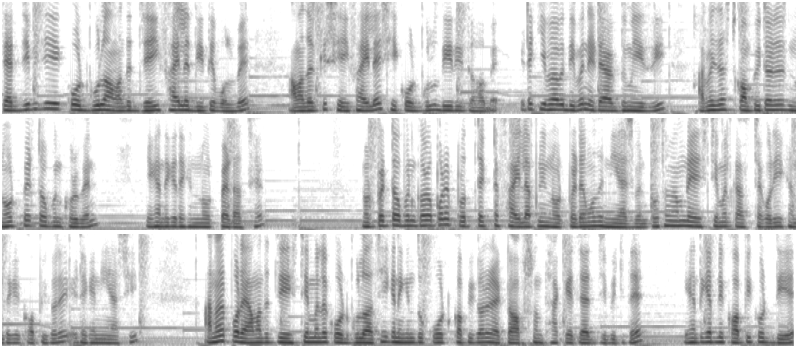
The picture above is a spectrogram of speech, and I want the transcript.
চ্যাট জিবি যে কোডগুলো আমাদের যেই ফাইলে দিতে বলবে আমাদেরকে সেই ফাইলে সেই কোডগুলো দিয়ে দিতে হবে। এটা কীভাবে দিবেন? এটা একদম ইজি আপনি জাস্ট কম্পিউটারের নোটপ্যাডটা ওপেন করবেন। এখান থেকে দেখেন নোটপ্যাড আছে। নোটপ্যাডটা ওপেন করার পরে প্রত্যেকটা ফাইল আপনি নোটপ্যাডের মধ্যে নিয়ে আসবেন। প্রথমে আমরা এসটিএমএল কাজটা করি, এখান থেকে কপি করে এটাকে নিয়ে আসি। আনার পরে আমাদের যে এসটিএমএল কোডগুলো আছে, এখানে কিন্তু কোড কপি করার একটা অপশন থাকে চ্যাট জিবিটিতে এখান থেকে আপনি কপি কোড দিয়ে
